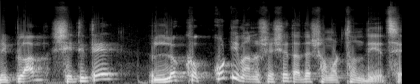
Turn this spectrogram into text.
বিপ্লব, সেটিতে লক্ষ কোটি মানুষ এসে তাদের সমর্থন দিয়েছে।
